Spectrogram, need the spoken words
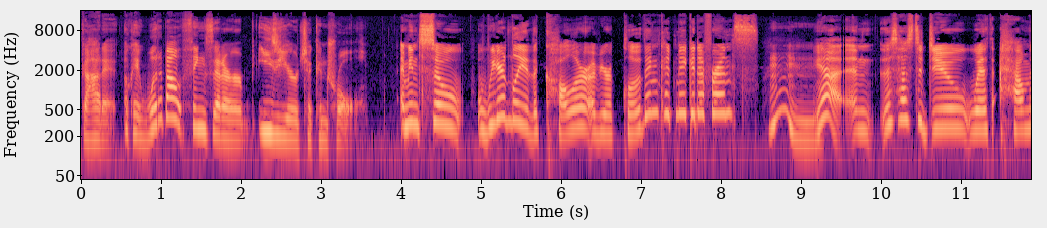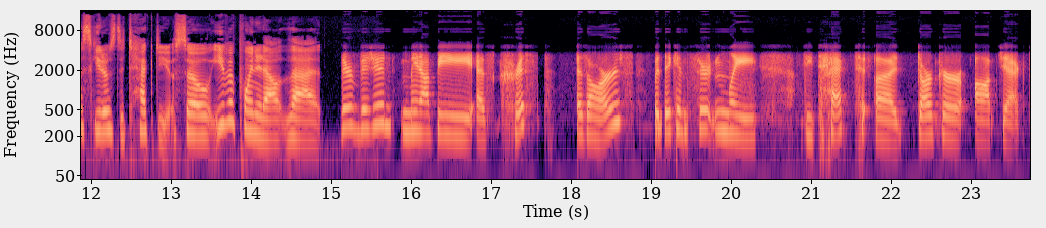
Got it. Okay, what about things that are easier to control? I mean, so weirdly, the color of your clothing could make a difference. Hmm. Yeah, and this has to do with how mosquitoes detect you. So Eva pointed out that Their vision may not be as crisp as ours, but they can certainly detect a darker object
